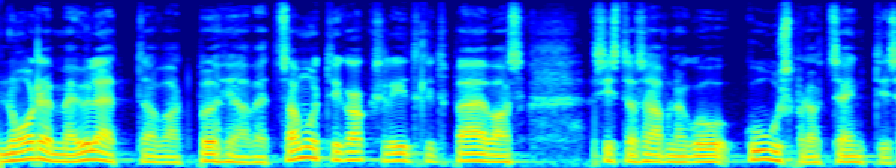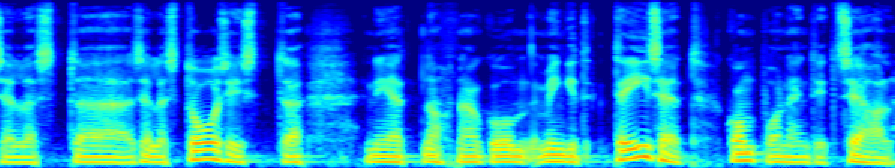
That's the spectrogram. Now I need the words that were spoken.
norme ületavat põhjavett, samuti kaks liitrit päevas, siis ta saab nagu kuus protsenti sellest, sellest doosist, nii et noh, nagu mingid teised komponendid seal,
